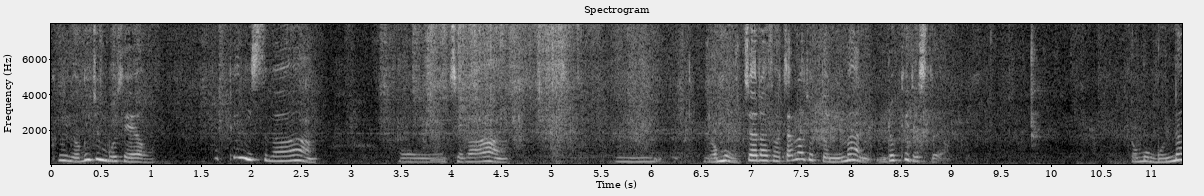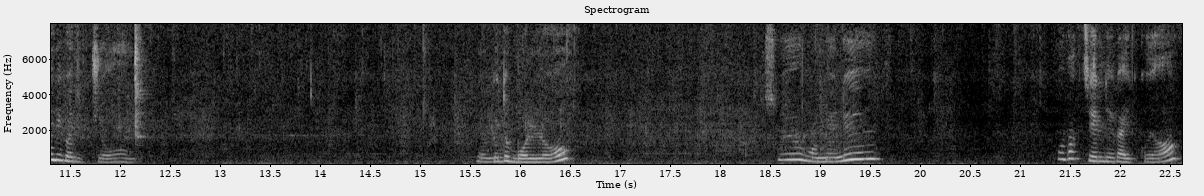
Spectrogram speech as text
그리고 여기 좀 보세요. 해피니스가 어, 제가 음, 너무 웃자라서 잘라줬더니만 이렇게 됐어요. 너무 못난이가 됐죠 여기도 뭘로 쭉 오면은 호박 젤리가 있고요.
